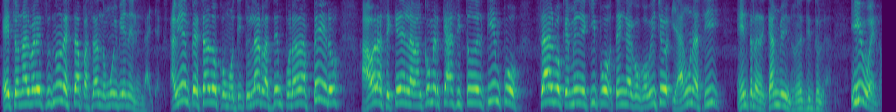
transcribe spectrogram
Edson Álvarez pues no le está pasando muy bien en el Ajax. Había empezado como titular la temporada, pero ahora se queda en la Vancomer casi todo el tiempo, salvo que medio equipo tenga Gogovicho y aún así entra de cambio y no de titular. Y bueno,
